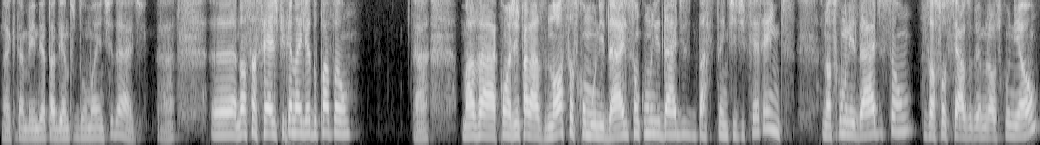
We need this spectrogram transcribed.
né, que também está dentro de uma entidade. Tá? Ah, a nossa sede fica na Ilha do Pavão, Tá? Mas, a, como a gente fala, as nossas comunidades são comunidades bastante diferentes. Nossa comunidade são os associados do Grêmio Náutico União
